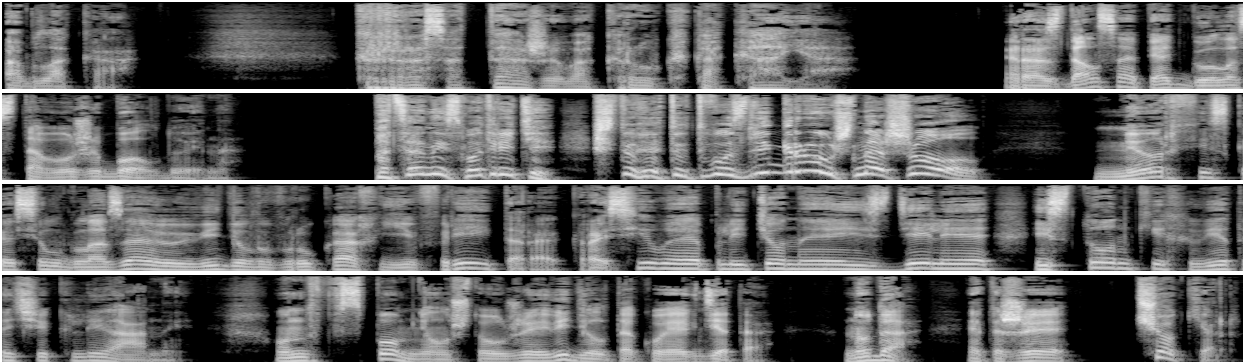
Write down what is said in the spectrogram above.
облака. Красота же вокруг какая! Раздался опять голос того же Болдуина. «Пацаны, смотрите, что я тут возле груш нашел!» Мёрфи скосил глаза и увидел в руках ефрейтора красивое плетеное изделие из тонких веточек лианы. Он вспомнил, что уже видел такое где-то. Ну да, это же чокер.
